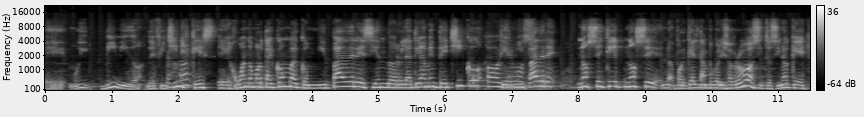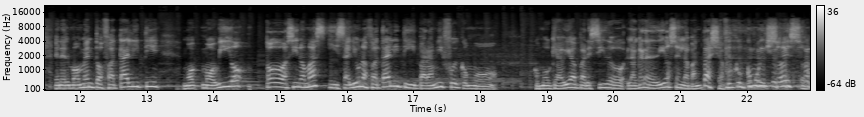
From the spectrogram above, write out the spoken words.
eh, muy vívido de Fichines, que es eh, jugando Mortal Kombat con mi padre siendo relativamente chico, que mi padre no sé qué, no sé, porque él tampoco lo hizo a propósito, sino que en el momento Fatality movió todo así nomás y salió una Fatality y para mí fue como como que había aparecido la cara de Dios en la pantalla. ¿Cómo hizo eso?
